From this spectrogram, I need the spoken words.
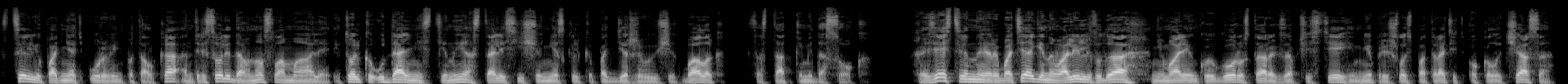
С целью поднять уровень потолка антресоли давно сломали, и только у дальней стены остались еще несколько поддерживающих балок с остатками досок. Хозяйственные работяги навалили туда немаленькую гору старых запчастей, и мне пришлось потратить около часа,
